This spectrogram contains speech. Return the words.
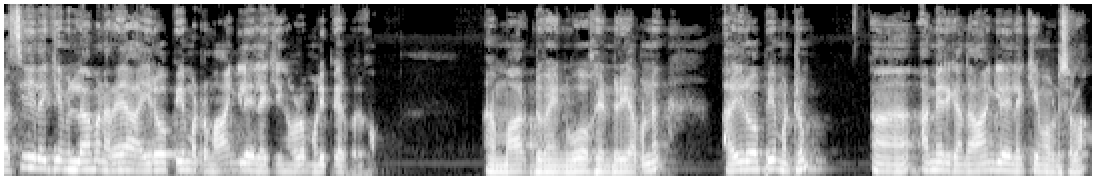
ரஷ்ய இலக்கியம் இல்லாமல் நிறையா ஐரோப்பிய மற்றும் ஆங்கில இலக்கியங்களோட மொழிபெயர்ப்பு இருக்கும். மார்க் டுவைன் ஓ ஹென்ரி அப்படின்னு ஐரோப்பிய மற்றும் அமெரிக்கா அந்த ஆங்கில இலக்கியம் அப்படின்னு சொல்லலாம்.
